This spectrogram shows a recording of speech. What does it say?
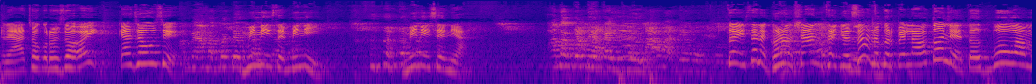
અને આ છોકરો જો ઓય ક્યાં જવું છે? મિની છે મિની. મિની છે ન્યા. આના બર્થડે કાઈ તો. એ છે ને ઘણો શાંત થઈ ગયો છે નકર પેલા આવતો ને તો બહુ આમ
